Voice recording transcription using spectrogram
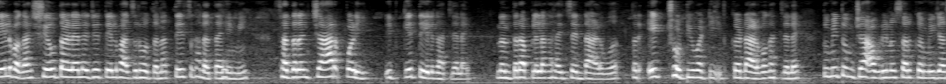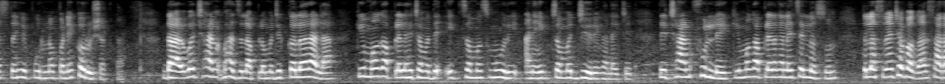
तेल बघा शेव तळलेलं जे तेल भाजलं होतं ना तेच घालत आहे मी. साधारण चार पळी इतके तेल घातलेलं आहे. नंतर आपल्याला घालायचं आहे डाळवं. तर एक छोटी वाटी इतकं डाळवं घातलेलं आहे. तुम्ही तुमच्या आवडीनुसार कमी जास्त हे पूर्णपणे करू शकता. डाळवं छान भाजलं आपलं म्हणजे कलर आला की मग आपल्याला ह्याच्यामध्ये एक चमच मोहरी आणि एक चमच जिरे घालायचे ते छान फुलले की मग आपल्याला घालायचे लसूण. तर लसणाच्या बघा सात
